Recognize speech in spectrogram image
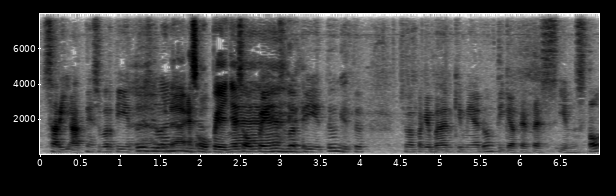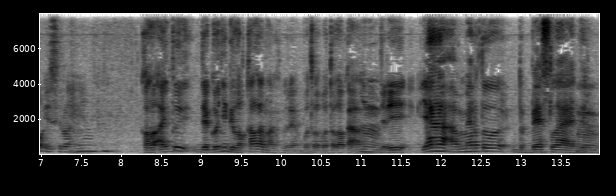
syariatnya seperti itu Ya, istilahnya. udah SOP-nya. SOP-nya seperti itu gitu. Cuma pakai bahan kimia doang tiga tetes insto istilahnya. Kalau Aing tuh jagonya di lokalan lah sebenarnya botol-botol lokal. Hmm. jadi ya Amer tuh the best lah anjir. Hmm.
